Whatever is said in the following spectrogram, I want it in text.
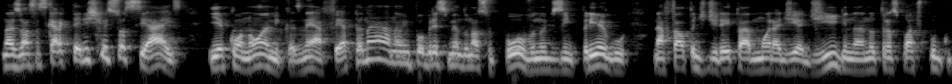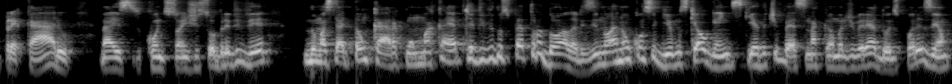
nas nossas características sociais e econômicas, né? afeta na, no empobrecimento do nosso povo, no desemprego, na falta de direito à moradia digna, no transporte público precário, nas condições de sobreviver numa cidade tão cara como Macaé, porque vive dos petrodólares. E nós não conseguimos que alguém de esquerda tivesse na Câmara de Vereadores, por exemplo,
